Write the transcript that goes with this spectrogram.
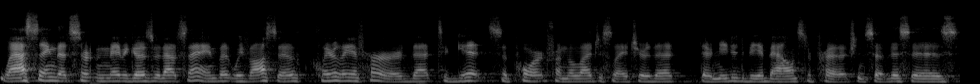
Last thing that certainly maybe goes without saying, but we've also clearly have heard that to get support from the legislature, that there needed to be a balanced approach. And so this is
